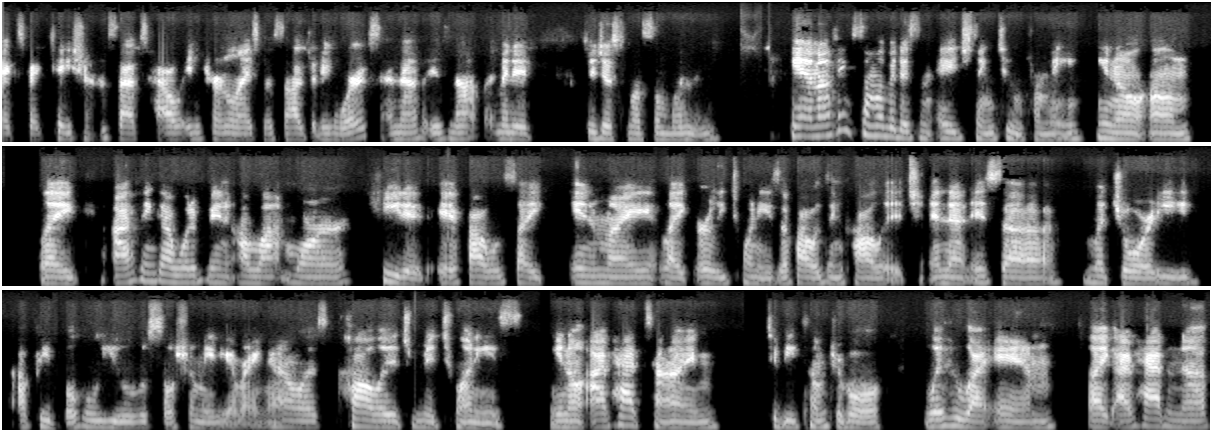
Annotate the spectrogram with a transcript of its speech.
expectations. That's how internalized misogyny works. And that is not limited to just Muslim women. Yeah, and I think some of it is an age thing too for me. You know, um, like I think I would have been a lot more heated if I was like in my like early twenties, if I was in college. And that is a majority of people who use social media right now is college, mid twenties. You know, I've had time to be comfortable with who I am like I've had enough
